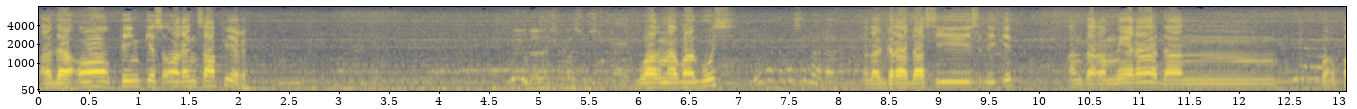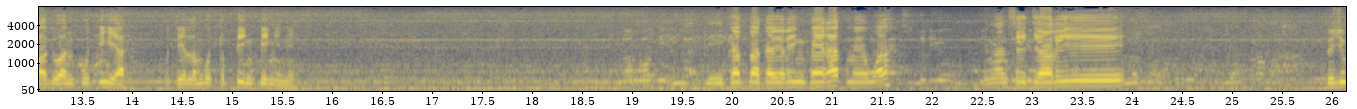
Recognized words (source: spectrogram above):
Ada oh pinkish orange sapphire. Warna bagus. Ada gradasi sedikit antara merah dan perpaduan putih ya. Putih lembut ke pink pink ini. Diikat pakai ring perak mewah dengan sejari 17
